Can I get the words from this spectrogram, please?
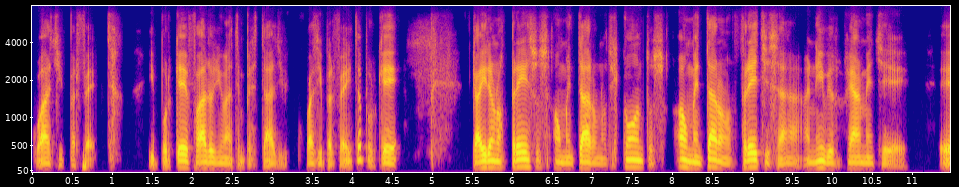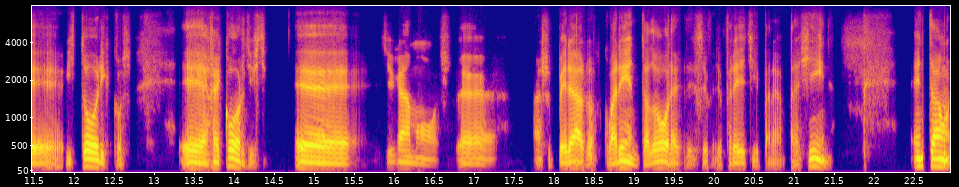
casi perfecta. ¿Y por qué falo de una tempestad casi perfecta? Porque caíram los precios, aumentaron los descontos, aumentaron los fretes a, niveles realmente eh, históricos, eh, recordes. Eh, llegamos a superar los 40 dólares de frete para, para China. Então,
